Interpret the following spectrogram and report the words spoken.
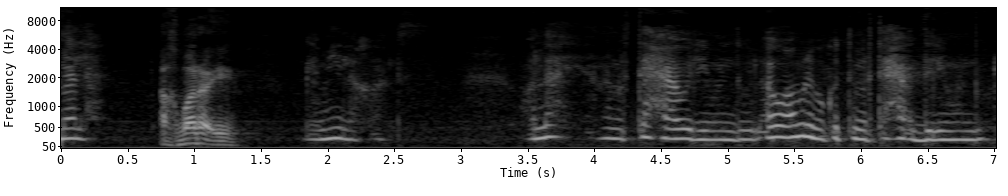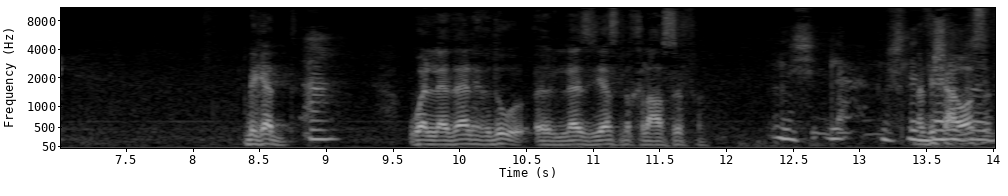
مالها؟ أخبارها إيه؟ جميلة خالص. والله أنا مرتاحة قوي اليومين دول. أو عمري ما كنت مرتاحة قد اليومين دول. بجد؟ آه. ولا ده الهدوء الذي يسبق العاصفة؟ مش لا مش مفيش للدرجة عواصف؟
